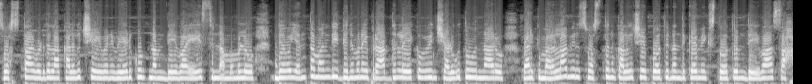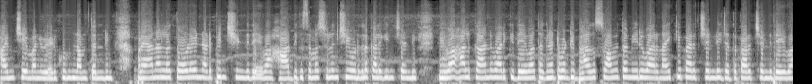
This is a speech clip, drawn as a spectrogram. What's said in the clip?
స్వస్థ విడుదల కలుగు చేయమని వేడుకుంటున్నాం దేవా. ఏసు నమ్మములో దేవ ఎంతమంది దినమున ఈ ప్రార్థనలో ఏకీభవించి అడుగుతూ ఉన్నారో. వారికి మరలా మీరు స్వస్థను కలుగచేయబోతున్నందుకే మీకు స్తోత్రం. దేవా సహాయం చేయమని వేడుకుంటున్నాం తండ్రి. ప్రయాణాల్లో తోడై నడిపించండి దేవా. ఆర్థిక సమస్యల నుంచి విడుదల కలిగించండి. వివాహాలు కాని వారికి దేవా తగినటువంటి భాగస్వామితో మీరు వారిని ఐక్యపరచండి జతపరచండి దేవా.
